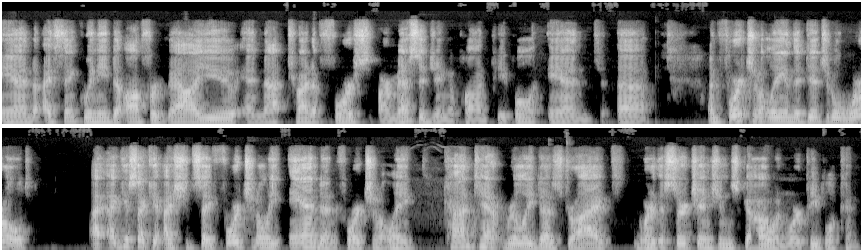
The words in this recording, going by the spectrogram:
And I think we need to offer value and not try to force our messaging upon people. And uh, unfortunately, in the digital world, I, I guess I, could, I should say, fortunately and unfortunately, content really does drive where the search engines go and where people can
